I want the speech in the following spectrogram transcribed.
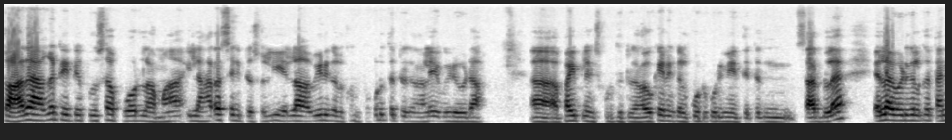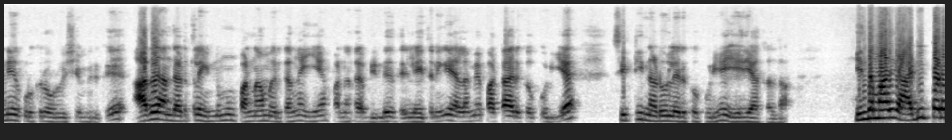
ஸோ அதை அகற்றிட்டு புதுசாக போடலாமா? இல்லை அரசுகிட்ட சொல்லி எல்லா வீடுகளுக்கும் இப்போ கொடுத்துட்டு இருக்காங்களே வீடு வீடா? பைப் லைன்ஸ் கொடுத்துட்டு ஒகேனக்கல் கூட்டு குடிநீர் திட்டத்தின் சார்பில் எல்லா வீடுகளுக்கும் தண்ணீர் கொடுக்குற ஒரு விஷயம் இருக்குது அது அந்த இடத்துல இன்னமும் பண்ணாமல் இருக்காங்க. ஏன் பண்ணலை அப்படின்றது தெரியல. இத்தனைக்கும் எல்லாமே பட்டா இருக்கக்கூடிய சிட்டி நடுவில் இருக்கக்கூடிய ஏரியாக்கள் தான். இந்த மாதிரி அடிப்படை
